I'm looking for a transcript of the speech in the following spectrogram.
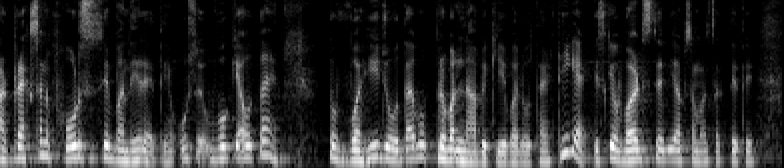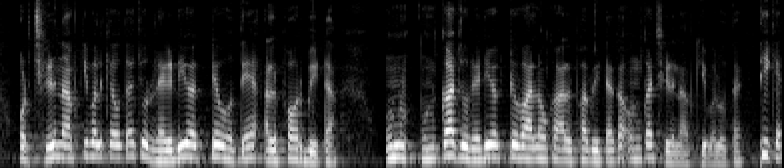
अट्रैक्शन फोर्स से बंधे रहते हैं। उस, वो क्या होता है? तो वही जो होता है वो प्रबल नाभिकीय बल होता है, ठीक है? इसके वर्ड्स से भी आप समझ सकते थे। और छीड़ नाभिकीय बल क्या होता है? जो रेडियो एक्टिव होते हैं अल्फ़ा और बीटा उन, उनका जो रेडियो एक्टिव वालों का अल्फ़ा बीटा का, उनका छीड़ नाभिकीय बल होता है, ठीक है?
